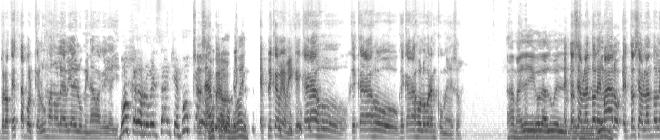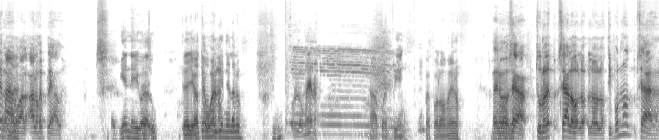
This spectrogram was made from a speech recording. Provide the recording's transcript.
protesta porque Luma no le había iluminado aquello allí. Búscalo, Rubén Sánchez, búscalo. O sea, Búscalo, pero Rubén. explícame a mí, ¿qué carajo, qué carajo, qué carajo logran con eso? Ah, más le llegó la luz el, Entonces el hablándole malo, entonces hablándole Ah. malo a, a los empleados, El viernes llegó la luz. ¿Te llegó a tu mamá el bueno. viernes la luz? por lo menos. Ah, pues bien. Pues por lo menos. Pero, o sea, tú no le- o sea, lo- lo- lo- los tipos no, o sea,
